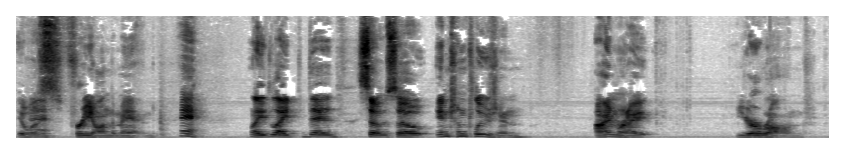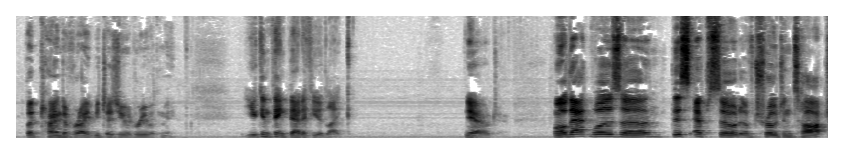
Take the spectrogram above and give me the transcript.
it was free on demand. Eh, like like that so so in conclusion i'm right you're wrong but kind of right because you agree with me. You can think that if you'd like. yeah okay. Well that was uh this episode of trojan talk.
